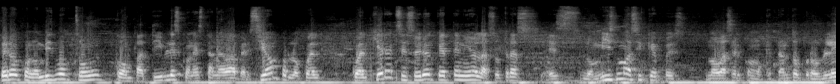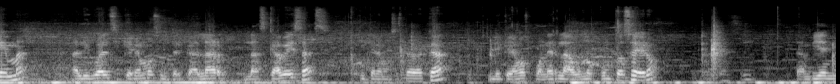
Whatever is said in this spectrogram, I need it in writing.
Pero con lo mismo son compatibles con esta nueva versión, por lo cual cualquier accesorio que ha tenido las otras es lo mismo, así que pues no va a ser como que tanto problema. Al igual si queremos intercalar las cabezas, aquí tenemos esta de acá, y le queremos poner la 1.0, también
